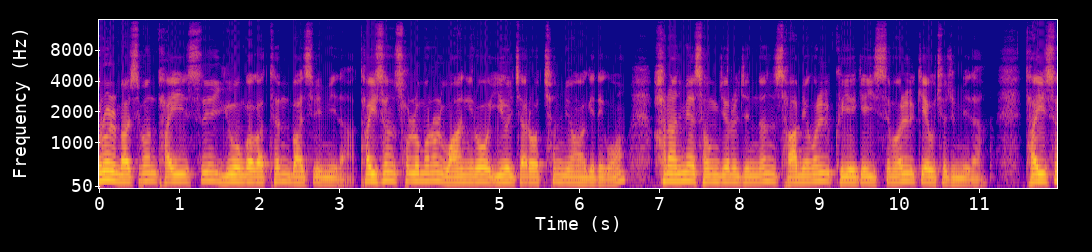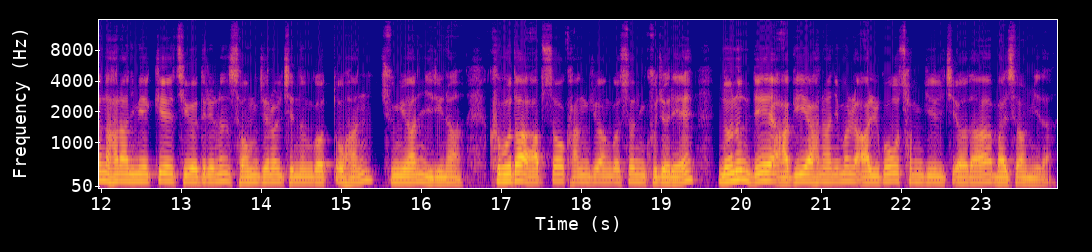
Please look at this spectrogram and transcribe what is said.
오늘 말씀은 다윗의 유언과 같은 말씀입니다. 다윗은 솔로몬을 왕위로 이을 자로 천명하게 되고 하나님의 성전을 짓는 사명을 그에게 있음을 깨우쳐 줍니다. 다윗은 하나님께 지어드리는 성전을 짓는 것 또한 중요한 일이나 그보다 앞서 강조한 것은 구절에 너는 내 아비의 하나님을 알고 섬길지어다 말씀합니다.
